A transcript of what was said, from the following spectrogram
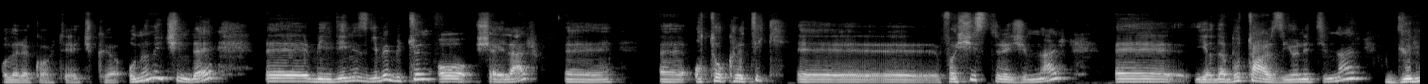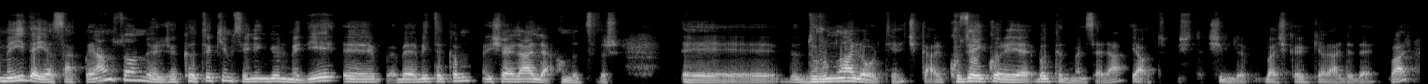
olarak ortaya çıkıyor. Onun içinde e, bildiğiniz gibi bütün o şeyler e, e, otokratik e, faşist rejimler e, ya da bu tarz yönetimler gülmeyi de yasaklayan son derece katı kimsenin gülmediği e, bir takım şeylerle anlatılır. E, durumlarla ortaya çıkar. Kuzey Kore'ye bakın mesela yahut işte şimdi başka ülkelerde de var.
